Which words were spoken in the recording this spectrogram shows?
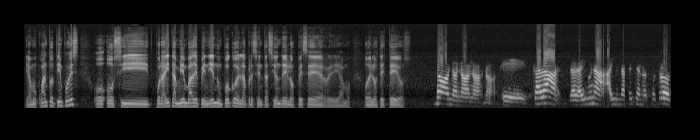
Digamos, ¿cuánto tiempo es? O, o si por ahí también va dependiendo un poco de la presentación de los PCR, digamos, o de los testeos. No, no, no, no, no. Eh, cada, hay una hay una fecha, nosotros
